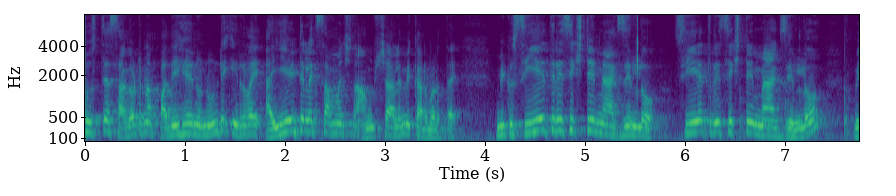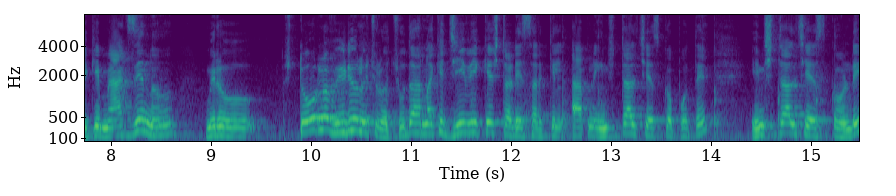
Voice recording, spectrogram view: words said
చూస్తే సగటున పదిహేను నుండి ఇరవై ఐఐటీలకు సంబంధించిన అంశాలు మీకు కనబడతాయి. మీకు సిఏ త్రీ సిక్స్టీ మ్యాగజిన్లో సిఏ త్రీ సిక్స్టీ మ్యాగజిన్లో మీకు ఈ మ్యాగజిన్ మీరు స్టోర్లో వీడియోలు చూడవచ్చు ఉదాహరణకి జీవీకే స్టడీ సర్కిల్ యాప్ని ఇన్స్టాల్ చేసుకోకపోతే ఇన్స్టాల్ చేసుకోండి.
